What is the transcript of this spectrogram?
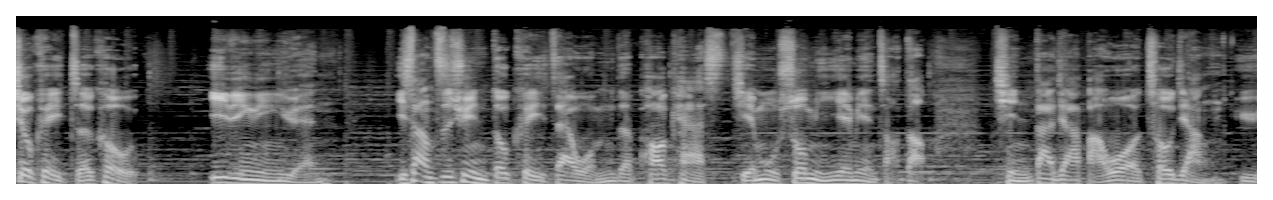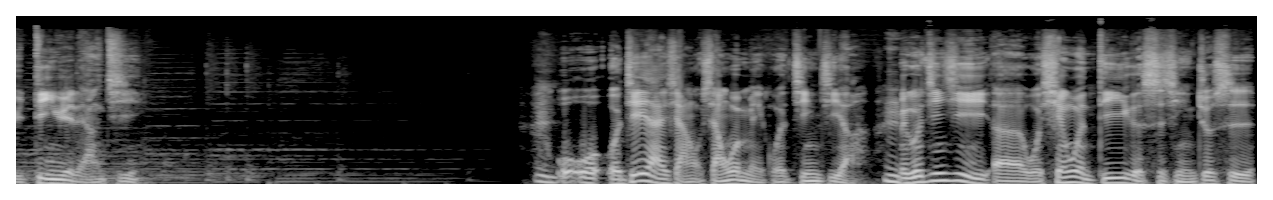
就可以折扣。一零零元以上资讯都可以在我们的 Podcast 节目说明页面找到，请大家把握抽奖与订阅良机。我我我接下来想想问美国经济啊，美国经济呃，我先问第一个事情就是，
